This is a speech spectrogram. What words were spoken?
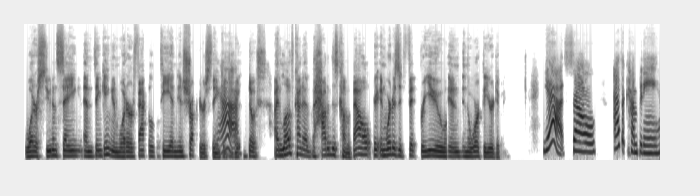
what are students saying and thinking and what are faculty and instructors thinking yeah. right? so i love kind of how did this come about and where does it fit for you in, in the work that you're doing yeah so as a company,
